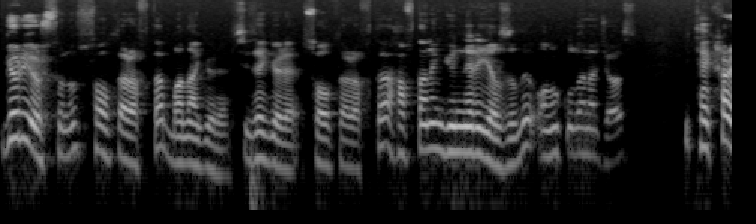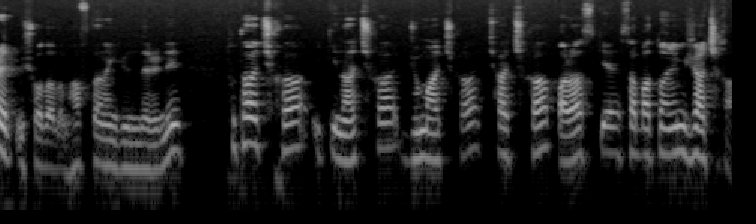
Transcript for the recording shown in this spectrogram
Görüyorsunuz sol tarafta bana göre, size göre sol tarafta haftanın günleri yazılı. Onu kullanacağız. Bir tekrar etmiş olalım haftanın günlerini. Tutaçka, ikinaçka, cumaçka, çaçka, baraske, sabatonim, jaçka.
